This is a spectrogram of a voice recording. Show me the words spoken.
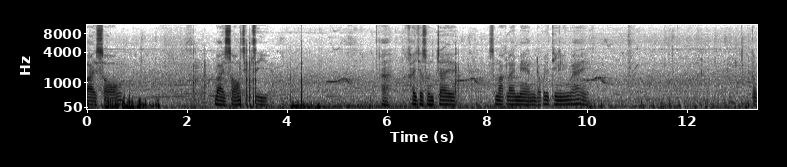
บ่าย2บ่าย2 14อะ ใครจะสนใจสมัครไลน์แมนเดี๋ยวก็จะทิ้งลิงก์ไว้ให้ กับ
